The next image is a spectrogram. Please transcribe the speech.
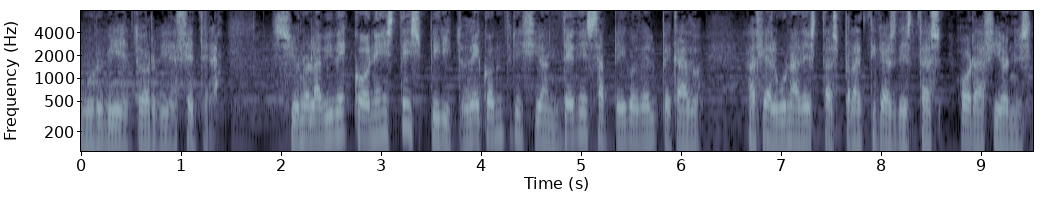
urbi et orbi, etc. Si uno la vive con este espíritu de contrición, de desapego del pecado, hace alguna de estas prácticas, de estas oraciones,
